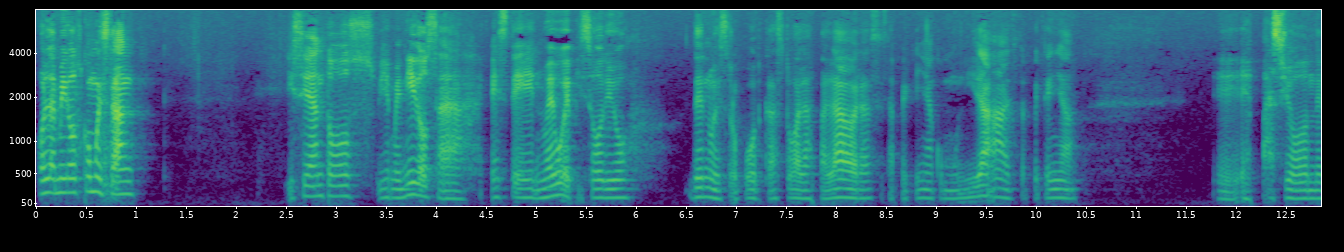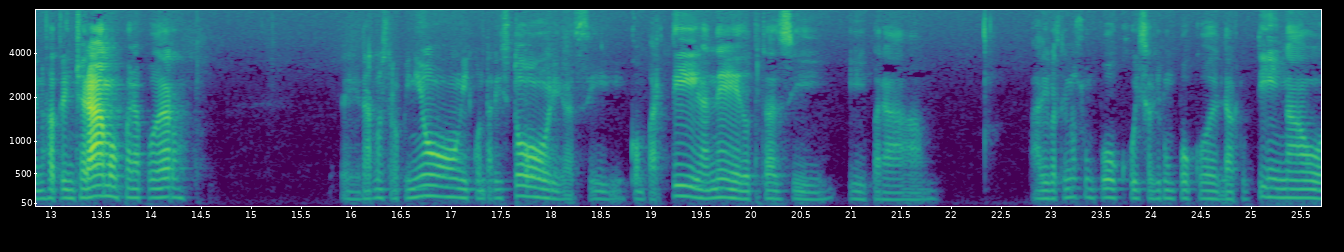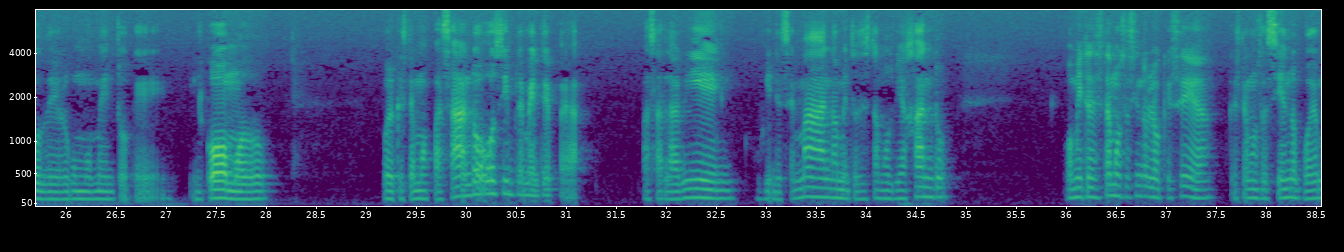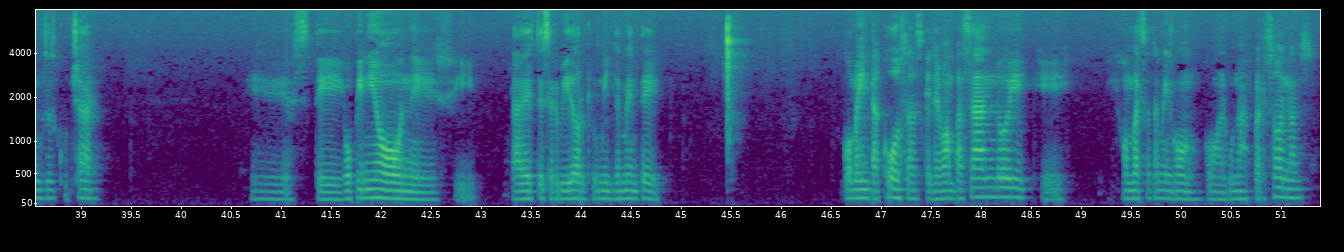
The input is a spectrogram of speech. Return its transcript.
Hola amigos, ¿cómo están? Y sean todos bienvenidos a este nuevo episodio de nuestro podcast Todas las Palabras, esta pequeña comunidad, esta pequeña eh, espacio donde nos atrincheramos para poder eh, dar nuestra opinión y contar historias y compartir anécdotas y, para divertirnos un poco y salir un poco de la rutina o de algún momento que incómodo por el que estemos pasando o simplemente para pasarla bien un fin de semana mientras estamos viajando o mientras estamos haciendo lo que sea que estemos haciendo podemos escuchar este, opiniones y la de este servidor que humildemente comenta cosas que le van pasando y que conversa también con, algunas personas.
